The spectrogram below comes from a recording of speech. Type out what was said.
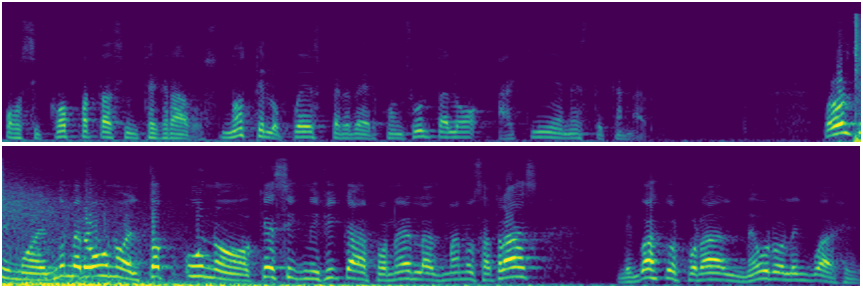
o psicópatas integrados. No te lo puedes perder, consúltalo aquí en este canal. Por último, el número uno, el top uno. ¿Qué significa poner las manos atrás? Lenguaje corporal, neurolenguaje.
